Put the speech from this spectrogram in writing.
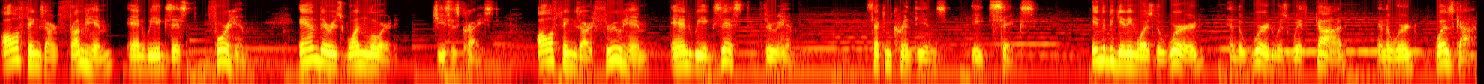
all things are from him, and we exist for him. And there is one Lord, Jesus Christ. All things are through him, and we exist through him. 2 Corinthians 8 6. In the beginning was the Word, and the Word was with God, and the Word was God.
